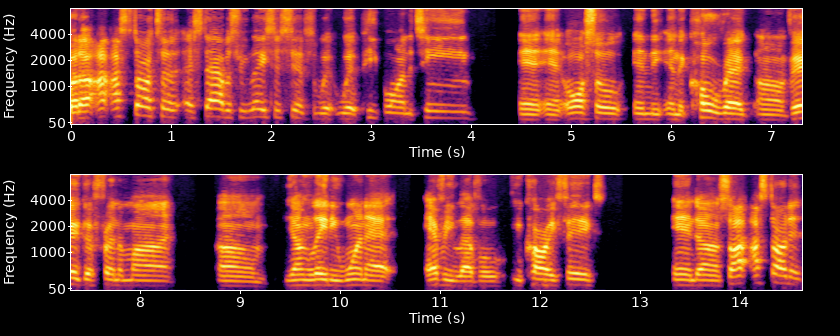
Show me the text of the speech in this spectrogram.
But uh, I, I start to establish relationships with, with people on the team and, and also in the in the co-rec, um, very good friend of mine, um, young lady won at every level, Ukari Figgs. And um, so I, I started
